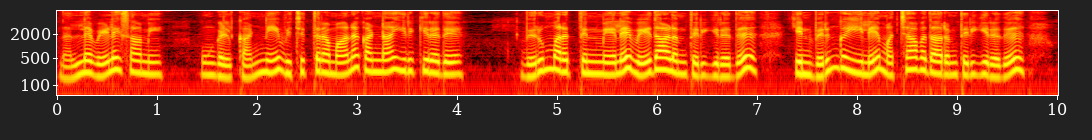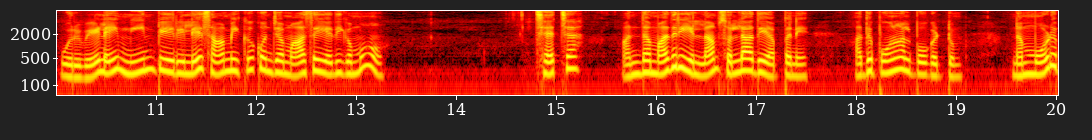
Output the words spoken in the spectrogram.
நல்ல வேளை சாமி உங்கள் கண்ணே விசித்திரமான கண்ணாய் இருக்கிறதே. வெறும் மரத்தின் மேலே வேதாளம் தெரிகிறது என் வெறுங்கையிலே மச்சாவதாரம் தெரிகிறது. ஒருவேளை மீன் பேரிலே சாமிக்கு கொஞ்சம் ஆசை அதிகமோ? சேச்ச அந்த மாதிரி எல்லாம் சொல்லாதே அப்பனே. அது போனால் போகட்டும். நம்மோடு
